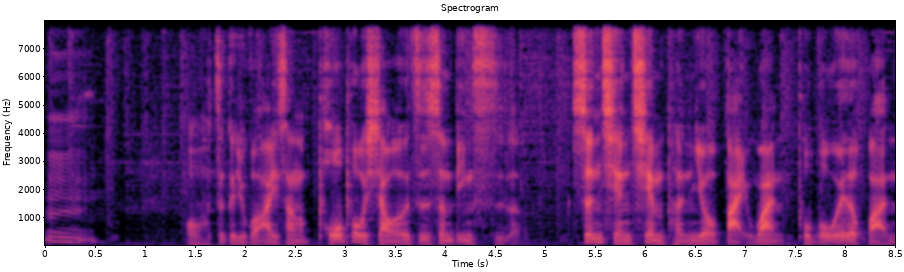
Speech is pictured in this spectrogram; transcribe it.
嗯，哦，这个有够哀伤，婆婆小儿子生病死了，生前欠朋友百万，婆婆为了还，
